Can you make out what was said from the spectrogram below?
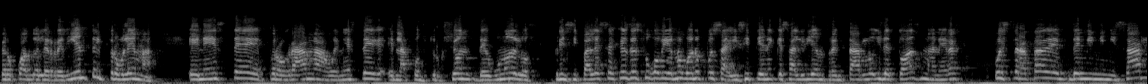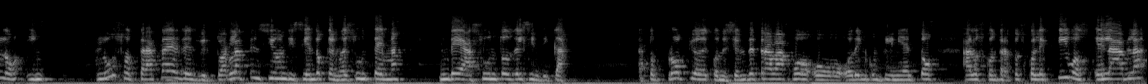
Pero cuando le reviente el problema en este programa o en este en la construcción de uno de los principales ejes de su gobierno, bueno, pues ahí sí tiene que salir y enfrentarlo y de todas maneras, pues trata de, de minimizarlo, incluso trata de desvirtuar la atención diciendo que no es un tema de asuntos del sindicato propio de condiciones de trabajo o, de incumplimiento a los contratos colectivos. Él habla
